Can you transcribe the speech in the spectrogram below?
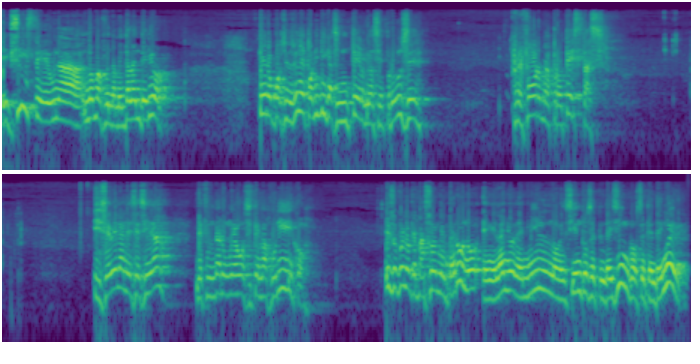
existe una norma fundamental anterior, pero por situaciones políticas internas se produce reformas, protestas, y se ve la necesidad de fundar un nuevo sistema jurídico. Eso fue lo que pasó en el Perú, ¿no? En el año de 1975-79.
